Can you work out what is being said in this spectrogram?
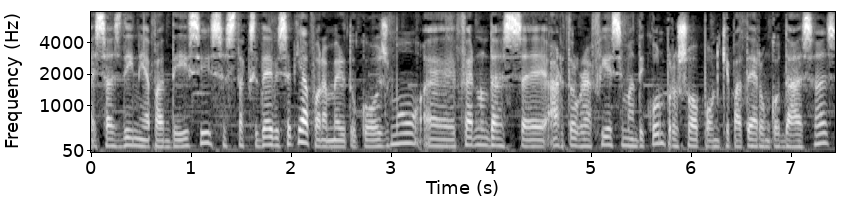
ε, σας δίνει απαντήσεις, σας ταξιδεύει σε διάφορα μέρη του κόσμου, ε, φέρνοντα ε, αρθρογραφίες σημαντικών προσώπων και πατέρων κοντά σας,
